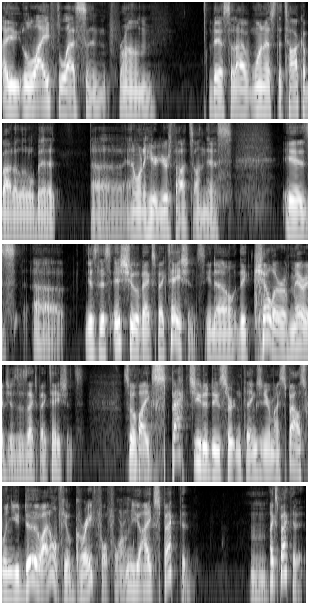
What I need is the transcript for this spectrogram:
a life lesson from this that I want us to talk about a little bit, uh, and I want to hear your thoughts on this, is uh, is this issue of expectations. You know, the killer of marriages is expectations. So if I expect you to do certain things and you're my spouse, when you do, I don't feel grateful for them. You, I expected. I expected it.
